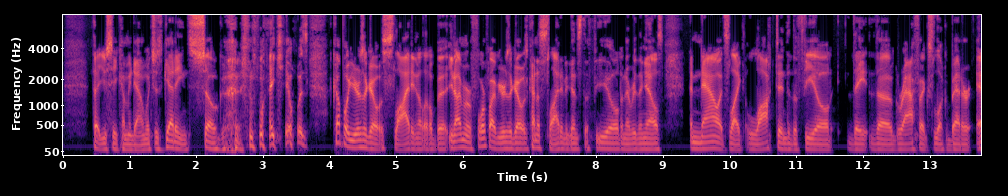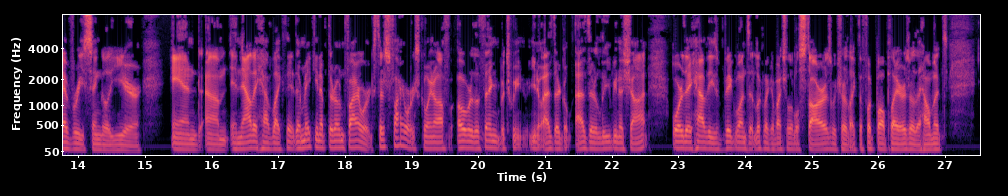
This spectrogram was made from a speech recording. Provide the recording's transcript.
that you see coming down, which is getting so good. like it was a couple years ago, it was sliding a little bit. You know, I remember four or five years ago, it was kind of sliding against the field and everything else, and now it's like locked into the field. They the graphics look better every single year. And um, and now they have like they, they're making up their own fireworks. There's fireworks going off over the thing between you know as they're as they're leaving a shot, or they have these big ones that look like a bunch of little stars, which are like the football players or the helmets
